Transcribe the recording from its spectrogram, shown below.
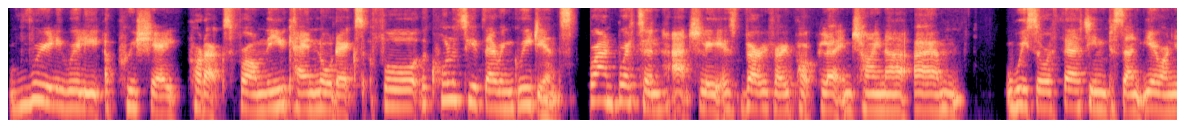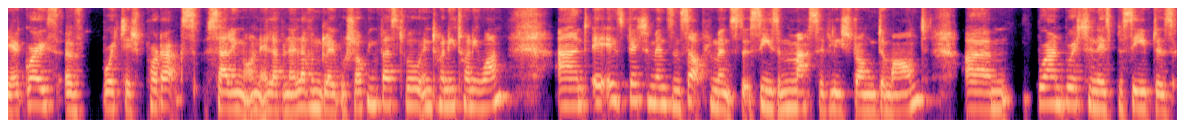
really, really appreciate products from the UK and Nordics for the quality of their ingredients. Brand Britain actually is very, very popular in China. Um, we saw a 13% year on year growth of British products selling on 1111 Global Shopping Festival in 2021. And it is vitamins and supplements that sees a massively strong demand. Um, Brand Britain is perceived as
